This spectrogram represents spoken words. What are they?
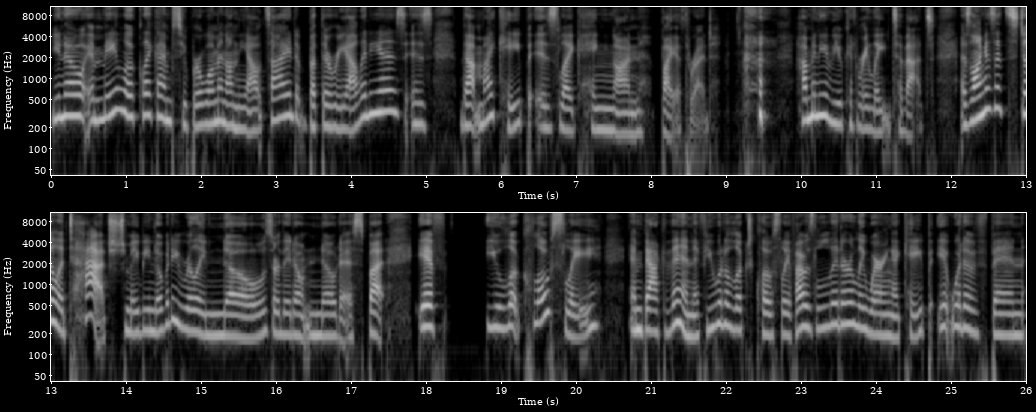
you know, it may look like I'm superwoman on the outside, but the reality is is that my cape is like hanging on by a thread." How many of you can relate to that? As long as it's still attached, maybe nobody really knows or they don't notice. But if you look closely, and back then, if you would have looked closely, if I was literally wearing a cape, it would have been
